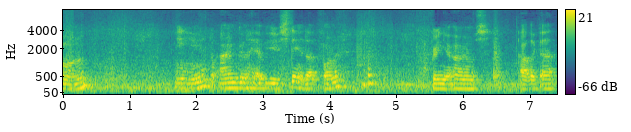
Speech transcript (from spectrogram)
Come on up. And I'm gonna have you stand up for me. Bring your arms out like that.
